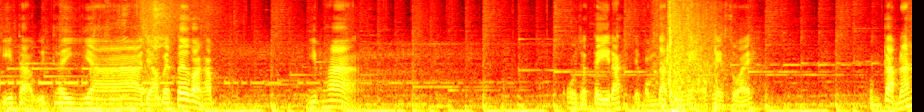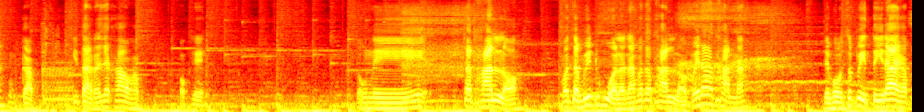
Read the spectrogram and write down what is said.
กีตาวิทยา เดี๋ยวเอาแบตเตอร์ก่อนครับยี่ห้าโอ้จะตีนะ เดี๋ยวผมดักตรงนี้ โอเค สวย ผมกลับนะ ผมกลับกีตาร์น่าจะเข้าครับ โอเค ตรงนี้จะทันเหรอ มันจะวิดหัวแล้วนะ มันจะทันเหรอ ไม่น่าทันนะ เดี๋ยวผมสปีดตีได้ครับ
